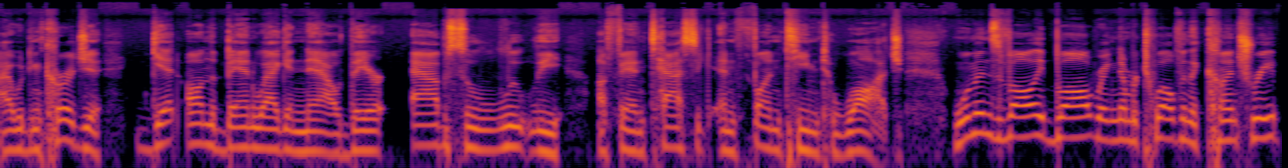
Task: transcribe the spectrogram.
I would encourage you get on the bandwagon now. They are absolutely a fantastic and fun team to watch. Women's volleyball ranked number 12 in the country.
